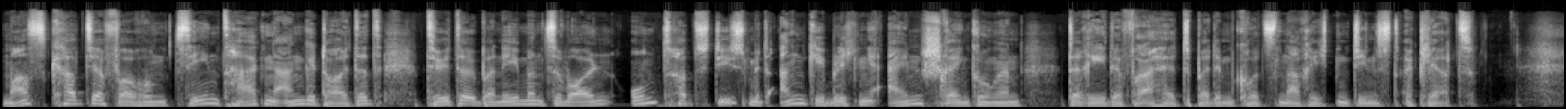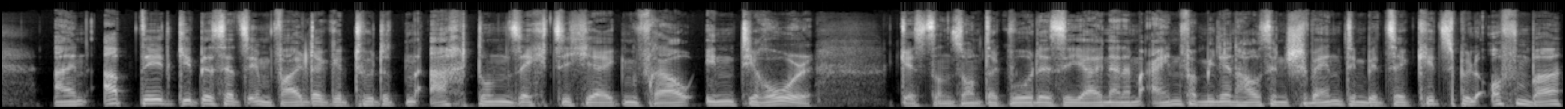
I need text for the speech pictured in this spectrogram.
Musk hat ja vor rund zehn Tagen angedeutet, Twitter übernehmen zu wollen und hat dies mit angeblichen Einschränkungen der Redefreiheit bei dem Kurznachrichtendienst erklärt. Ein Update gibt es jetzt im Fall der getöteten 68-jährigen Frau in Tirol. Gestern Sonntag wurde sie ja in einem Einfamilienhaus in Schwendt im Bezirk Kitzbühel offenbar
